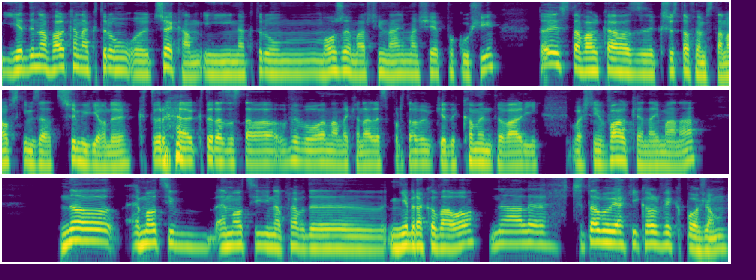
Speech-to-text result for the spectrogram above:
Jedyna walka, na którą y, czekam i na którą może Marcin Najman się pokusi, to jest ta walka z Krzysztofem Stanowskim za 3 miliony, która, która została wywołana na kanale sportowym, kiedy komentowali właśnie walkę Najmana. No, emocji, emocji naprawdę nie brakowało, no ale czy to był jakikolwiek poziom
